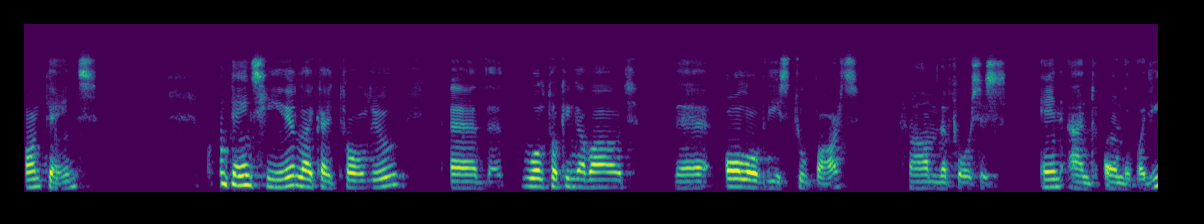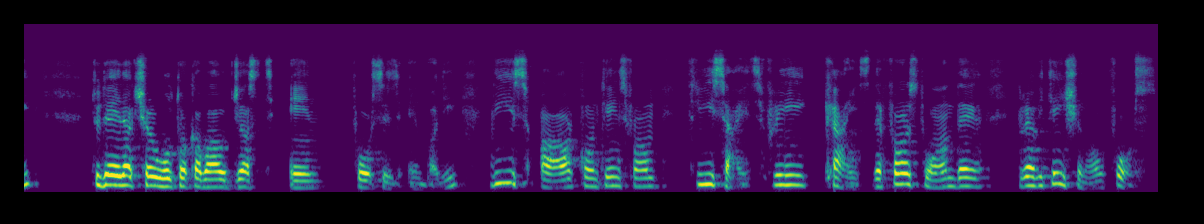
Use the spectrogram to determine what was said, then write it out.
contents. Contents here, like I told you, uh, that we're talking about the all of these two parts from the forces in and on the body. Today lecture we'll talk about just in forces in body. These are contains from three sides, three kinds. The first one, the gravitational force,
